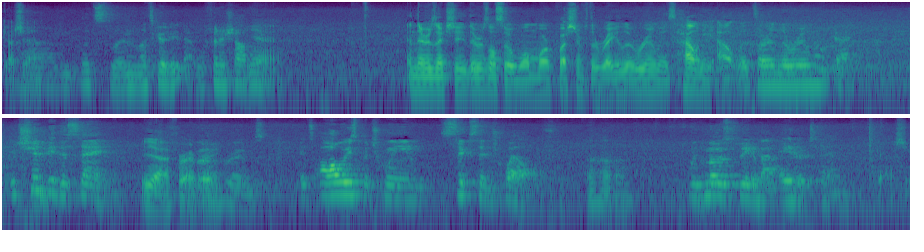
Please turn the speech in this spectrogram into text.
gotcha. Um, let's, let's go do that. We'll finish off yeah. there. And there was actually there was also one more question for the regular room: is how many outlets are in the room? Okay. It should be the same Yeah, for for every. rooms. It's always between six and twelve, Uh huh. with most being about eight or ten. Gotcha.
